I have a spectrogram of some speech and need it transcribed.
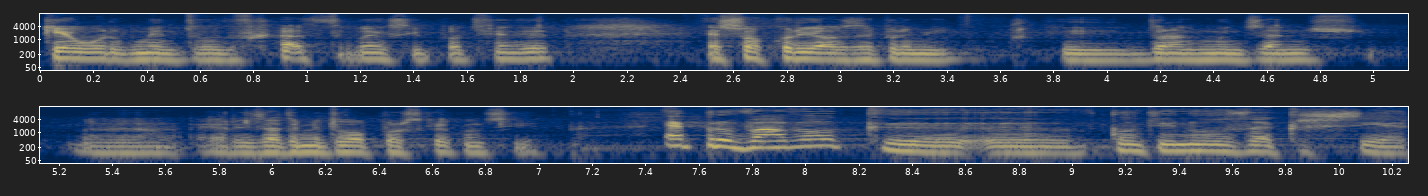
que é o argumento do advogado também que se pode defender, é só curiosa para mim, porque durante muitos anos uh, era exatamente o oposto que acontecia. É provável que uh, continues a crescer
